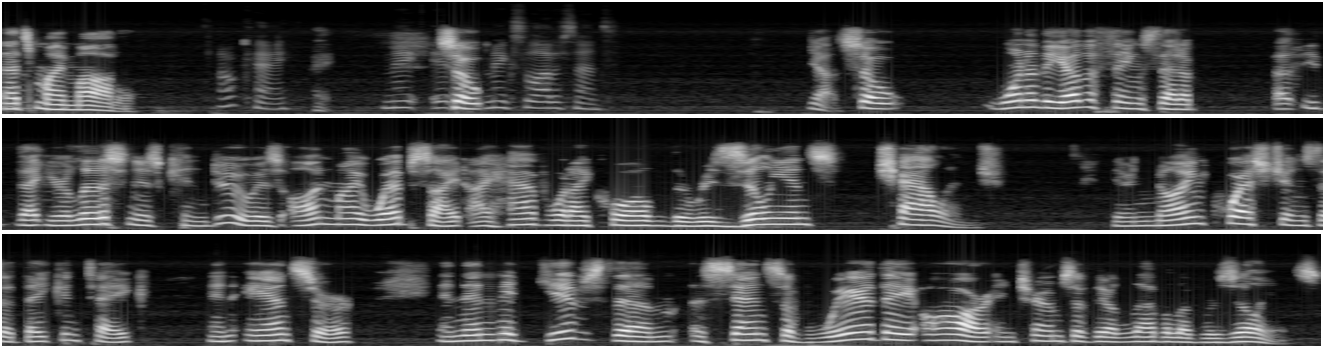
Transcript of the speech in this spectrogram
that's my model. Okay. Ma- it So- makes a lot of sense. Yeah. So one of the other things that a, uh, that your listeners can do is on my website I have what I call the resilience challenge. There are nine questions that they can take and answer, and then it gives them a sense of where they are in terms of their level of resilience.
